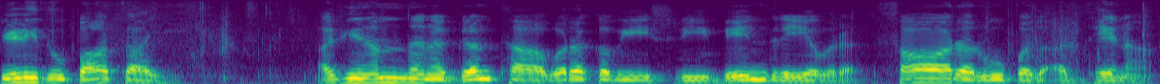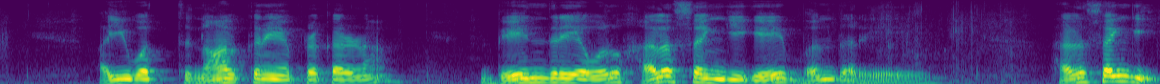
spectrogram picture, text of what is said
ಇಳಿದು ಪಾತಾಯಿ. ಅಭಿನಂದನ ಗ್ರಂಥ ವರಕವಿ ಶ್ರೀ ಬೇಂದ್ರೆಯವರ ಸಾರ ರೂಪದ ಅಧ್ಯಯನ. ಐವತ್ನಾಲ್ಕನೆಯ ಪ್ರಕರಣ, ಬೇಂದ್ರೆಯವರು ಹಲಸಂಗಿಗೆ ಬಂದರೆ. ಹಲಸಂಗಿ,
